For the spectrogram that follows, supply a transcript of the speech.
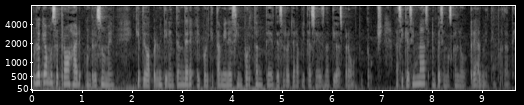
Por lo que vamos a trabajar un resumen que te va a permitir entender el por qué también es importante desarrollar aplicaciones nativas para Ubuntu Touch. Así que sin más, empecemos con lo realmente importante,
